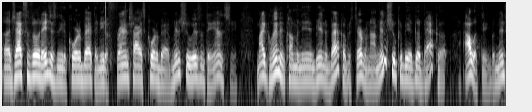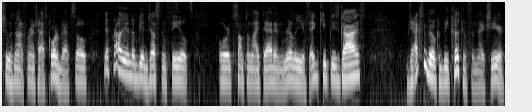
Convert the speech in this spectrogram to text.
Uh, Jacksonville, they just need a quarterback. They need a franchise quarterback. Minshew isn't the answer. Mike Glennon coming in being a backup is terrible. Now Minshew could be a good backup, I would think, but Minshew is not a franchise quarterback, so they'll probably end up getting Justin Fields or something like that. And really, if they can keep these guys, Jacksonville could be cooking for next year,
